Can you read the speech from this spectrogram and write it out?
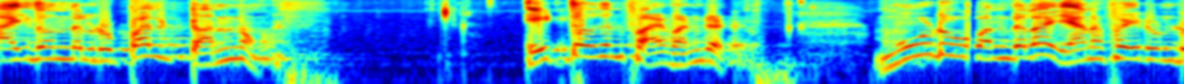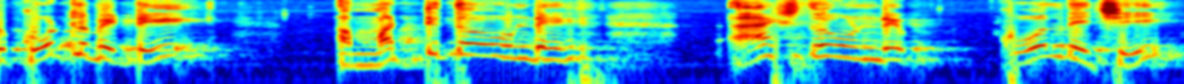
ఐదు వందల రూపాయలు ton. Eight thousand five hundred. మూడు వందల ఎనభై రెండు కోట్లు పెట్టి ఆ మట్టితో ఉండే యాష్తో ఉండే కోల్ తెచ్చి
